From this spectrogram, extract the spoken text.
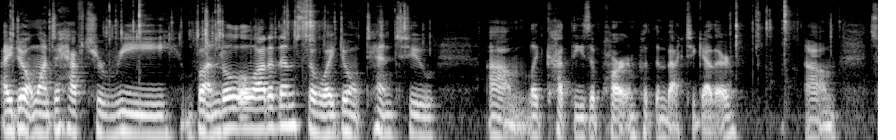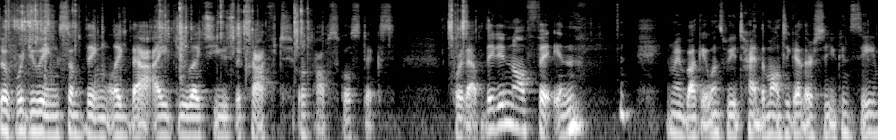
I don't want to have to re-bundle a lot of them, so I don't tend to um, like cut these apart and put them back together. Um, so if we're doing something like that, I do like to use the craft or popsicle sticks for that. But they didn't all fit in in my bucket once we had tied them all together. So you can see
